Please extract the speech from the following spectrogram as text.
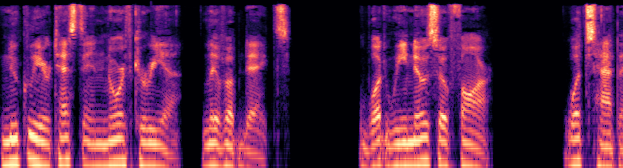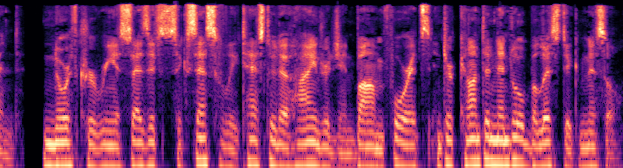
Nuclear test in North Korea, live updates. What we know so far. What's happened? North Korea says it's successfully tested a hydrogen bomb for its intercontinental ballistic missile.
